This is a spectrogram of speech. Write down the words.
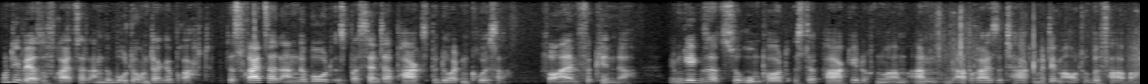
und diverse Freizeitangebote untergebracht. Das Freizeitangebot ist bei Center Parks bedeutend größer, vor allem für Kinder. Im Gegensatz zu Roomport ist der Park jedoch nur am An- und Abreisetag mit dem Auto befahrbar.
